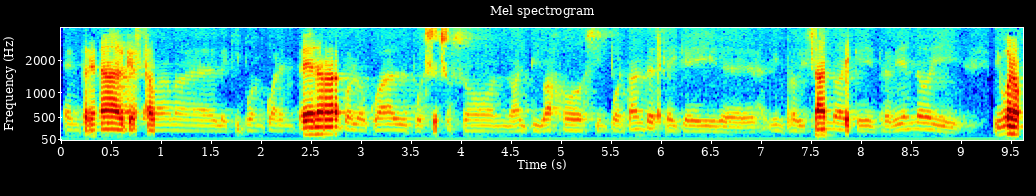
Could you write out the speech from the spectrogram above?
entrenar, que estaba el equipo en cuarentena, con lo cual, pues esos son altibajos importantes que hay que ir eh, improvisando, hay que ir previendo y, y, bueno,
